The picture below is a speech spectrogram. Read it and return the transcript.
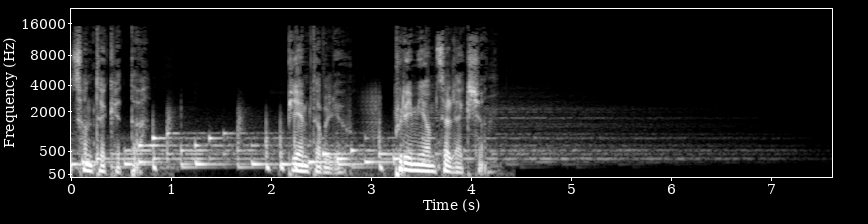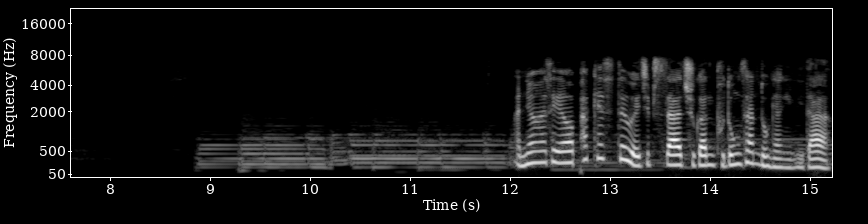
선택했다. BMW 프리미엄 셀렉션. 안녕하세요. 팟캐스트 외집사 주간 부동산 동향입니다.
